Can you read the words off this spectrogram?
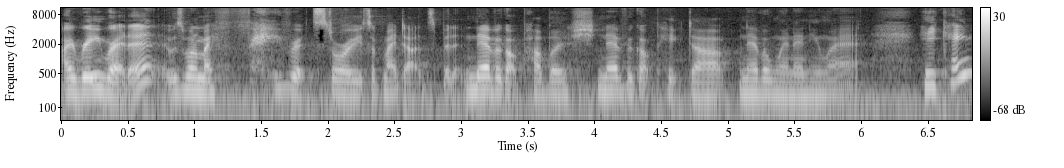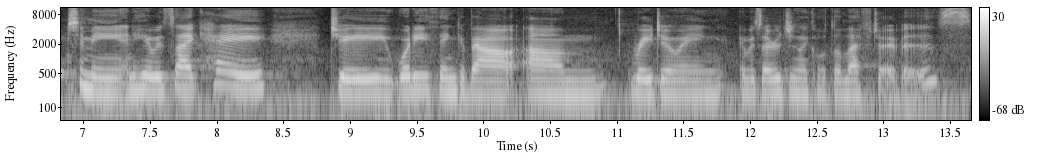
I reread it. It was one of my favourite stories of my dad's, but it never got published, never got picked up, never went anywhere. He came to me and he was like, hey, G, what do you think about um, redoing? It was originally called The Leftovers.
